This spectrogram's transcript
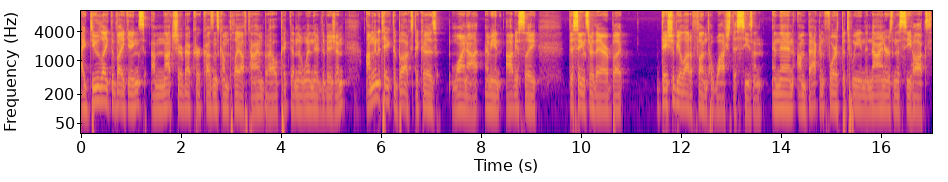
I do like the Vikings. I'm not sure about Kirk Cousins come playoff time, but I'll pick them to win their division. I'm going to take the Bucs because why not? I mean, obviously the Saints are there, but they should be a lot of fun to watch this season. And then I'm back and forth between the Niners and the Seahawks.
